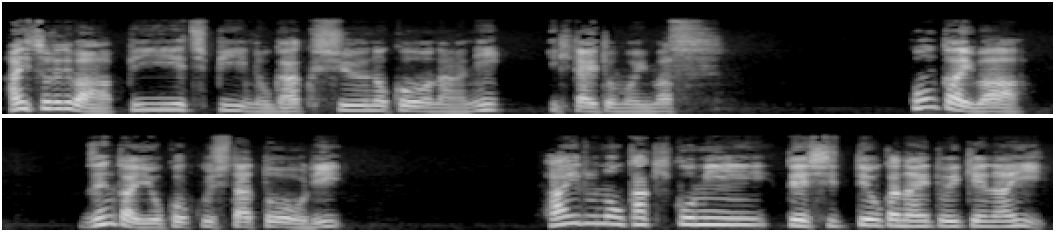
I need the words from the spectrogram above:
はい、それでは PHP の学習のコーナーに行きたいと思います。今回は前回予告した通り、ファイルの書き込みで知っておかないといけない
